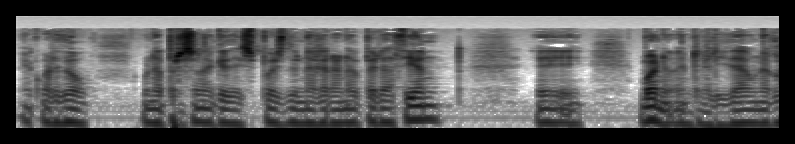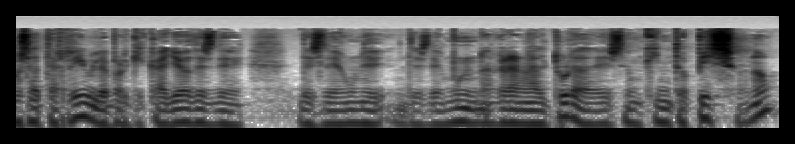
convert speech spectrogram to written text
Me acuerdo una persona que después de una gran operación, eh, bueno, en realidad una cosa terrible porque cayó desde, desde, una gran altura, desde un quinto piso, ¿no?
